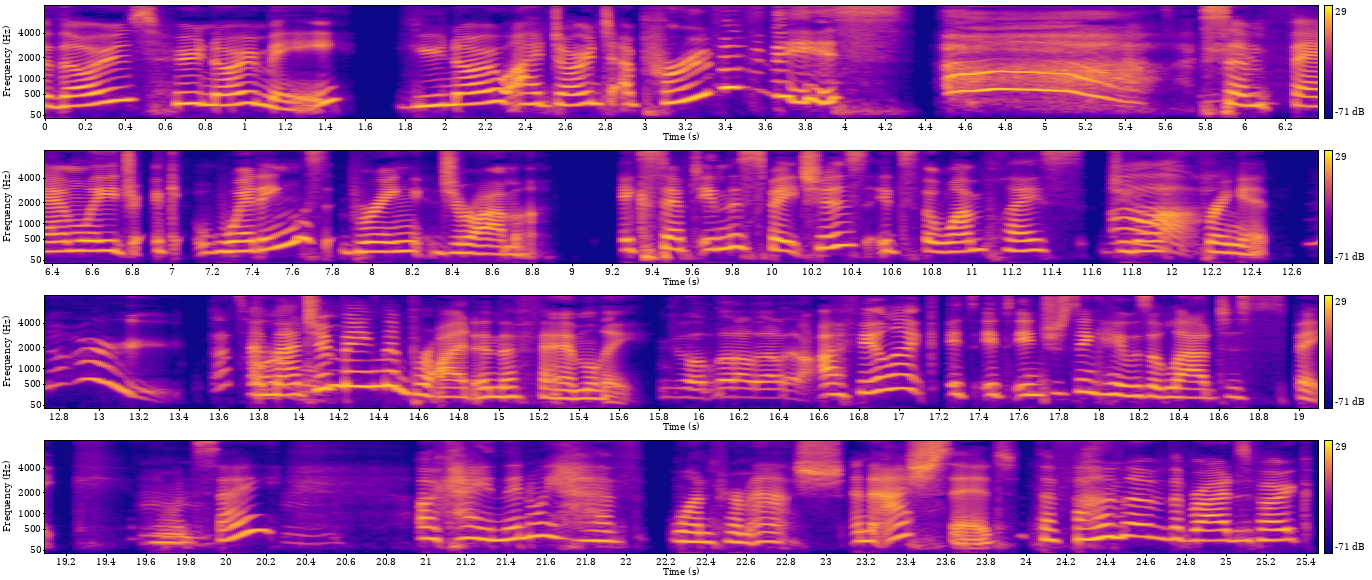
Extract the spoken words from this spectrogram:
For those who know me, you know I don't approve of this. Some family dr- weddings bring drama. Except in the speeches, it's the one place do Ah. not bring it. No, that's horrible. Imagine being the bride and the family. I feel like it's it's interesting he was allowed to speak, I would Mm. say. Mm. Okay, and then we have one from Ash. And Ash said the father of the bride spoke,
